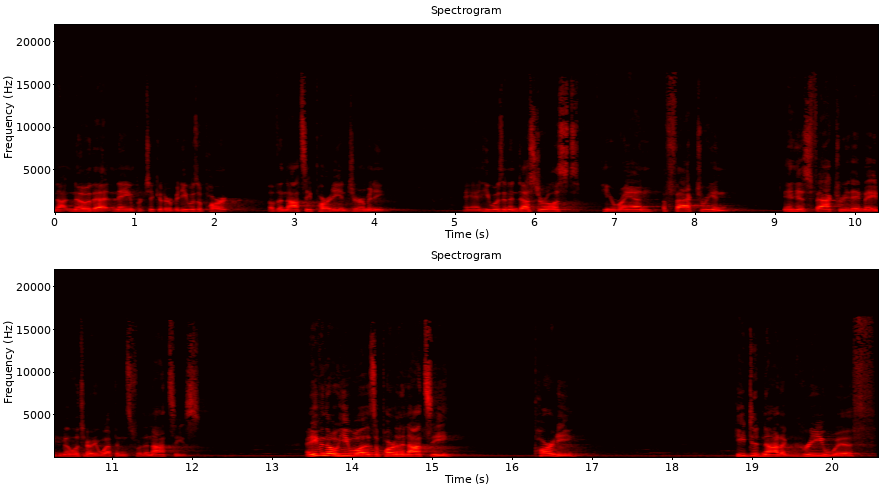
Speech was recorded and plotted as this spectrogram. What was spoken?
not know that name particular, but he was a part of the Nazi Party in Germany. And he was an industrialist. He ran a factory and in his factory, they made military weapons for the Nazis. And even though he was a part of the Nazi party, he did not agree with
